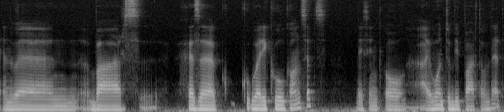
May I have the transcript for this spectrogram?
And when bars has a very cool concepts, they think, oh, I want to be part of that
